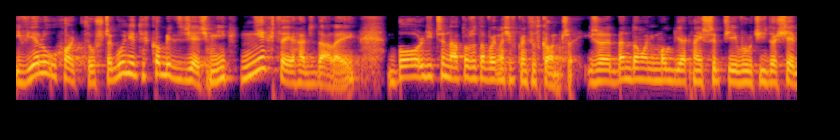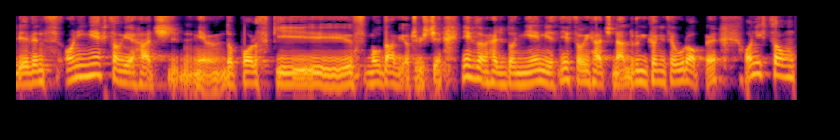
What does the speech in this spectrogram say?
I wielu uchodźców, szczególnie tych kobiet z dziećmi, nie chce jechać dalej, bo liczy na to, że ta wojna się w końcu skończy i że będą oni mogli jak najszybciej wrócić do siebie, więc oni nie chcą jechać, nie wiem, do Polski, z Mołdawii oczywiście, nie chcą jechać do Niemiec, nie chcą jechać na drugi koniec Europy. Oni chcą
